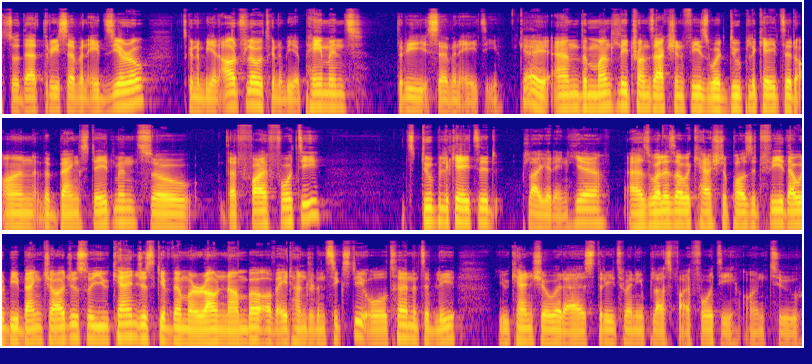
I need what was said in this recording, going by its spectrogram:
So that 3780, it's going to be an outflow, it's going to be a payment, 3780. Okay, and the monthly transaction fees were duplicated on the bank statement. So that 540, it's duplicated, plug it in here, as well as our cash deposit fee. That would be bank charges. So you can just give them a round number of 860, or alternatively, you can show it as 320 plus 540 on two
